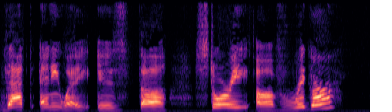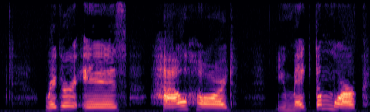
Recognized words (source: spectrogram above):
that anyway is the story of rigor. Rigor is how hard you make them work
